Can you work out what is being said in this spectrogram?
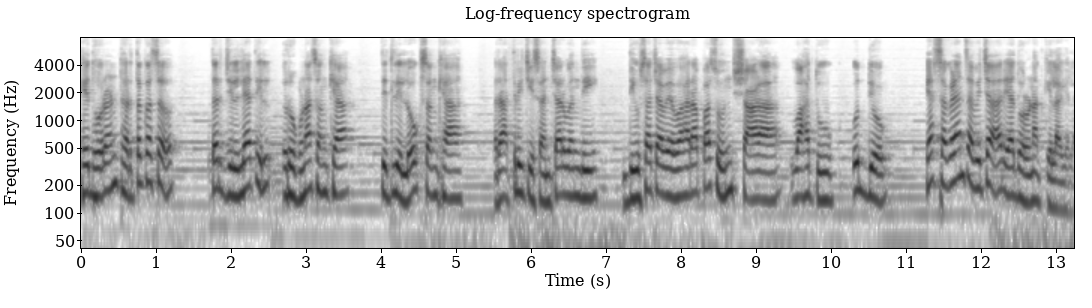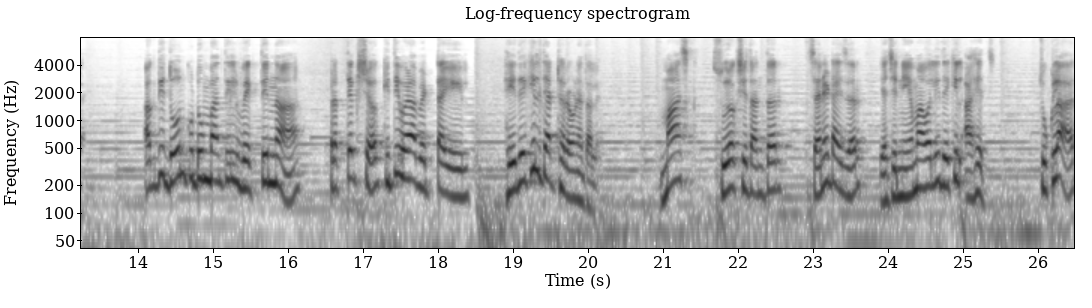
हे धोरण ठरतं कसं? तर जिल्ह्यातील रुग्णसंख्या तिथली लोकसंख्या रात्रीची संचारबंदी दिवसाच्या व्यवहारापासून शाळा वाहतूक उद्योग या सगळ्यांचा विचार या धोरणात केला गेलाय. अगदी दोन कुटुंबातील व्यक्तींना प्रत्यक्ष किती वेळा भेटता येईल हे देखील त्यात ठरवण्यात आलंय. मास्क सुरक्षित अंतर सॅनिटायझर याची नियमावली देखील आहेच. चुकलात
